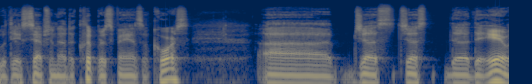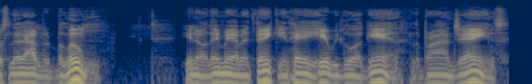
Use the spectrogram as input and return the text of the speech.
with the exception of the Clippers fans, of course, uh, just just the the air was let out of the balloon. You know, they may have been thinking, "Hey, here we go again." LeBron James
